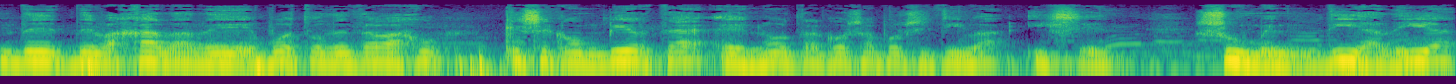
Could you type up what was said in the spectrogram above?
de, bajada de puestos de trabajo que se convierta en otra cosa positiva y se sumen día a día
